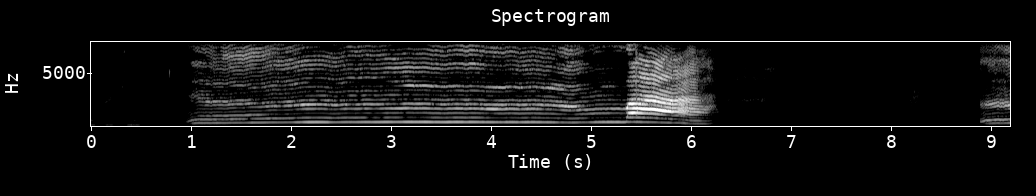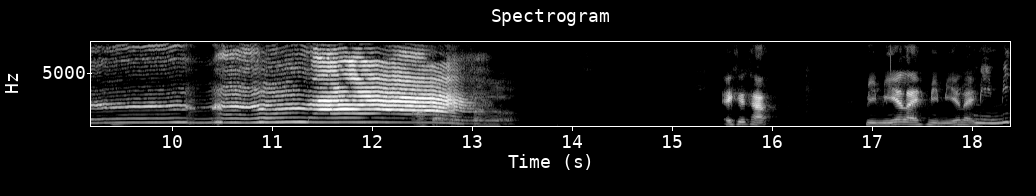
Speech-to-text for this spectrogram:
again again ไอ้คือครับ มีมีอะไร มีมีอะไร มีมิ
